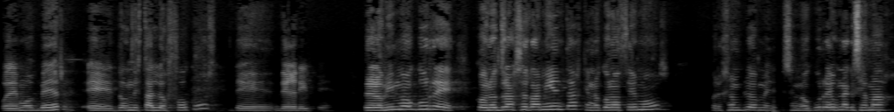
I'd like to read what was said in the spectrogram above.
podemos ver eh, dónde están los focos de, gripe. Pero lo mismo ocurre con otras herramientas que no conocemos. Por ejemplo, se me ocurre una que se llama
